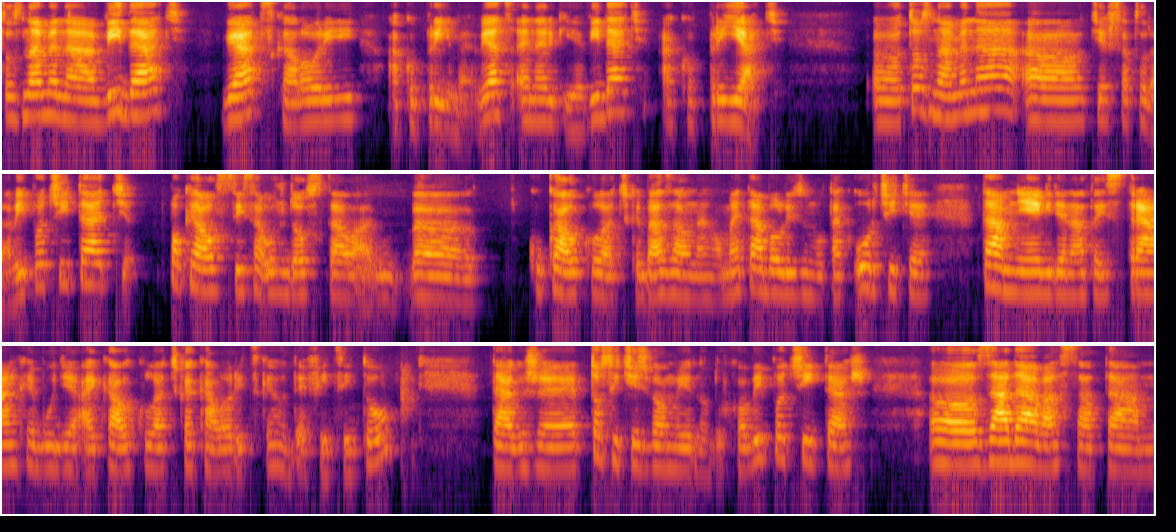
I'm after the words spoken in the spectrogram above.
To znamená vydať viac kalórií ako príjme. Viac energie vydať ako prijať. E, to znamená, e, tiež sa to dá vypočítať, pokiaľ si sa už dostala ku kalkulačke bazálneho metabolizmu, tak určite tam niekde na tej stránke bude aj kalkulačka kalorického deficitu. Takže to si tiež veľmi jednoducho vypočítaš. Zadáva sa tam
